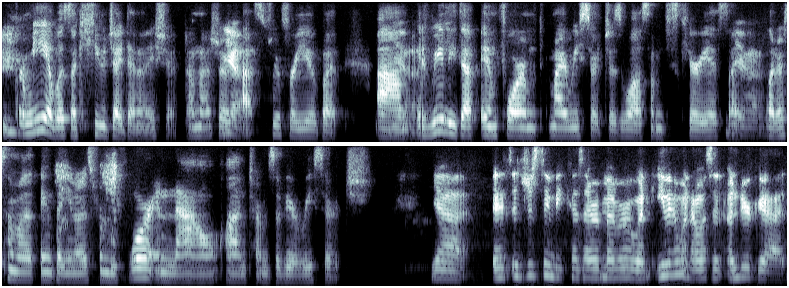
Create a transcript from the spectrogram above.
for me it was a huge identity shift i'm not sure yeah. if that's true for you but um, yeah. it really de- informed my research as well so i'm just curious like what are some of the things that you noticed from before and now uh, in terms of your research yeah, it's interesting because I remember when even when I was an undergrad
